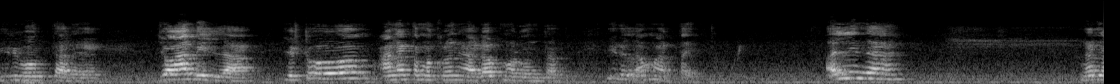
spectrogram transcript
ಇವ್ರಿಗೆ ಹೋಗ್ತಾರೆ ಜಾಬ್ ಇಲ್ಲ, ಎಷ್ಟೋ ಅನಾಥ ಮಕ್ಕಳನ್ನ ಅಡಾಪ್ಟ್ ಮಾಡುವಂಥದ್ದು, ಇದೆಲ್ಲ ಮಾಡ್ತಾ ಇತ್ತು. ಅಲ್ಲಿಂದ ನನ್ನ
